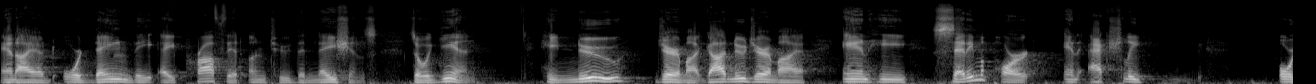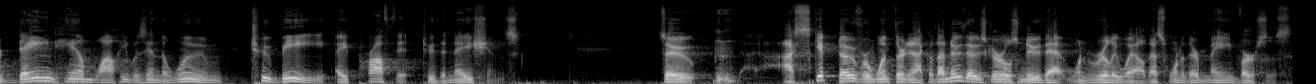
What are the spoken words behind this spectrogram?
and I had ordained thee a prophet unto the nations. So again, he knew Jeremiah, God knew Jeremiah, and he set him apart and actually ordained him while he was in the womb to be a prophet to the nations. So I skipped over 139 because I knew those girls knew that one really well. That's one of their main verses.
